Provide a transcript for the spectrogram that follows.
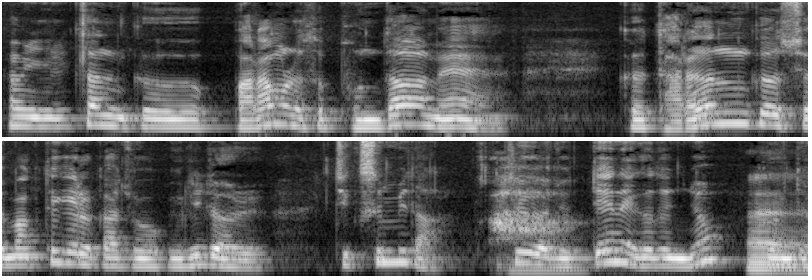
그럼 일단 그 바람을 넣어서 분 다음에 그 다른 그 쇠막대기를 가지고 유리를 찍습니다. 찍어가지고 떼내거든요. 그 네. 이제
